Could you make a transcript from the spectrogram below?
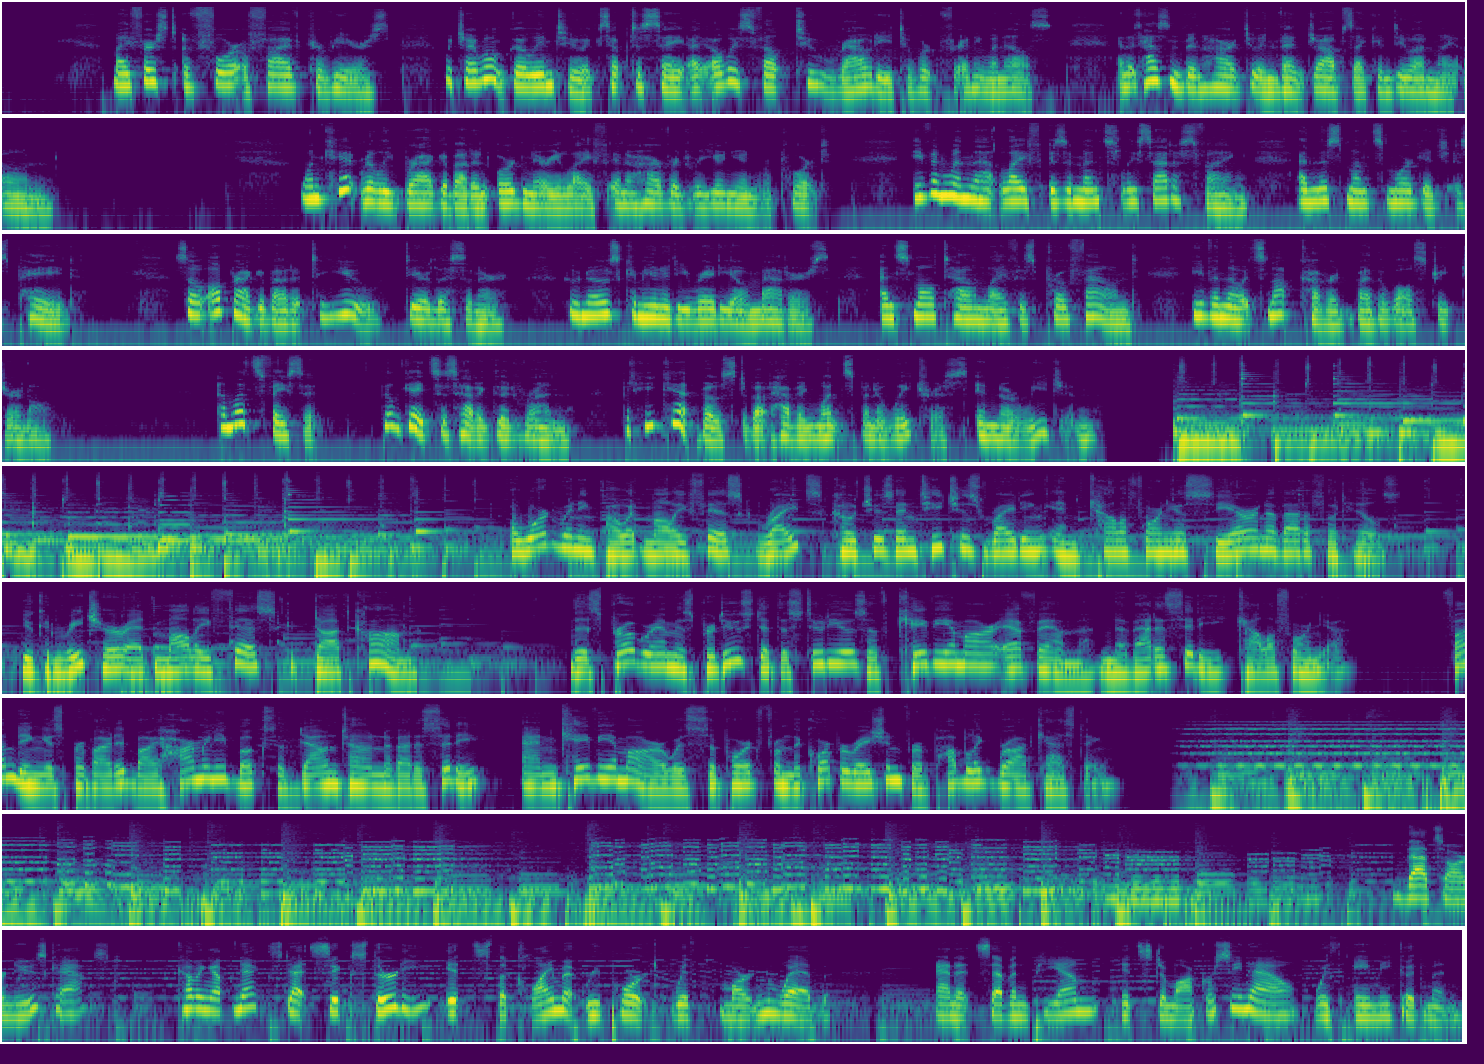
My first of four or five careers, which I won't go into except to say I always felt too rowdy to work for anyone else, and it hasn't been hard to invent jobs I can do on my own. One can't really brag about an ordinary life in a Harvard reunion report, even when that life is immensely satisfying and this month's mortgage is paid. So I'll brag about it to you, dear listener, who knows community radio matters and small town life is profound, even though it's not covered by the Wall Street Journal. And let's face it, Bill Gates has had a good run, but he can't boast about having once been a waitress in Norwegian. Award winning poet Molly Fisk writes, coaches, and teaches writing in California's Sierra Nevada foothills. You can reach her at mollyfisk.com. This program is produced at the studios of KVMR FM, Nevada City, California. Funding is provided by Harmony Books of downtown Nevada City and KVMR with support from the Corporation for Public Broadcasting. That's our newscast. Coming up next at 6:30, it's the Climate Report with Martin Webb. And at 7 p.m., it's Democracy Now! with Amy Goodman.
